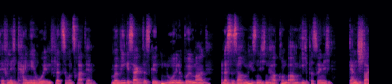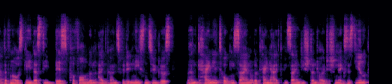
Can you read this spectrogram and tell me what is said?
der vielleicht keine hohe Inflationsrate hat. Aber wie gesagt, das gilt nur in einem Bullmarkt und das ist auch im Wesentlichen Hauptgrund, warum ich persönlich ganz stark davon ausgehe, dass die best performenden Altcoins für den nächsten Zyklus werden keine Tokens sein oder keine Altcoins sein, die Stand heute schon existieren,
